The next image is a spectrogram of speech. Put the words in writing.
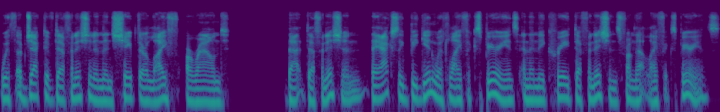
with objective definition and then shape their life around that definition. They actually begin with life experience and then they create definitions from that life experience.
